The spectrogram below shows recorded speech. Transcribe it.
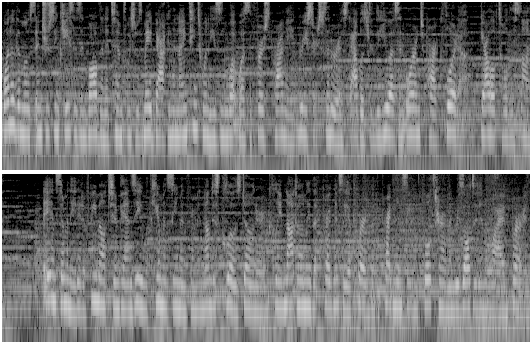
One of the most interesting cases involved an attempt which was made back in the 1920s in what was the first primate research center established in the US in Orange Park, Florida, Gallup told The Sun. They inseminated a female chimpanzee with human semen from an undisclosed donor and claimed not only that pregnancy occurred but the pregnancy went full term and resulted in a live birth.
